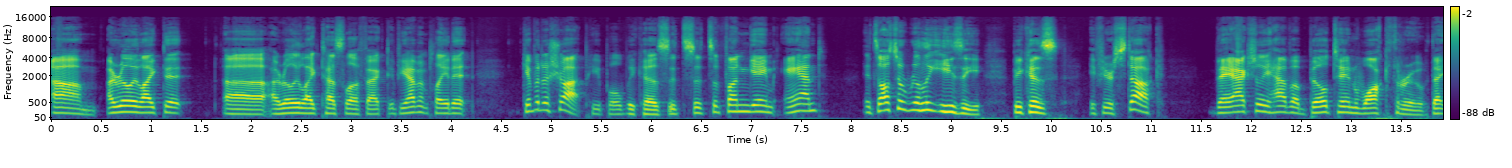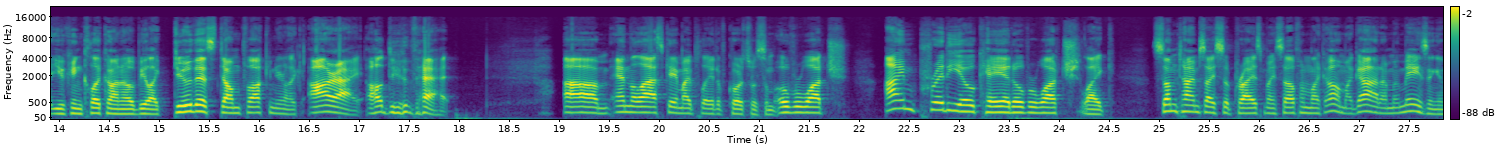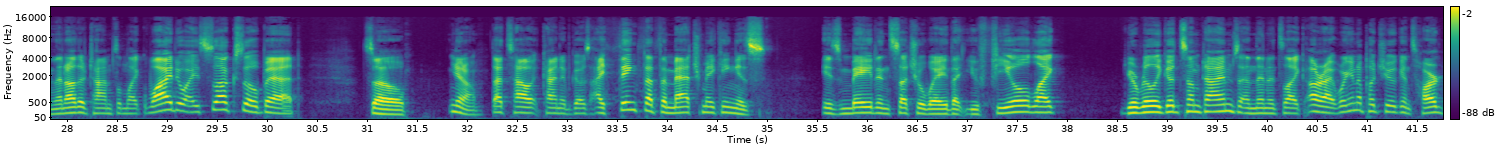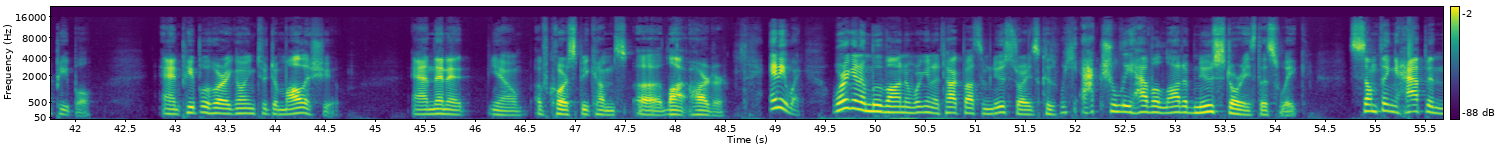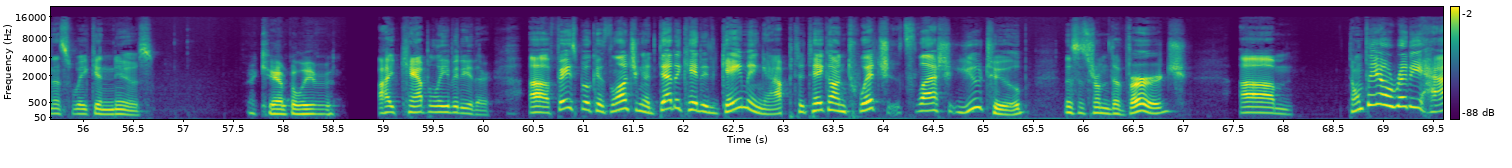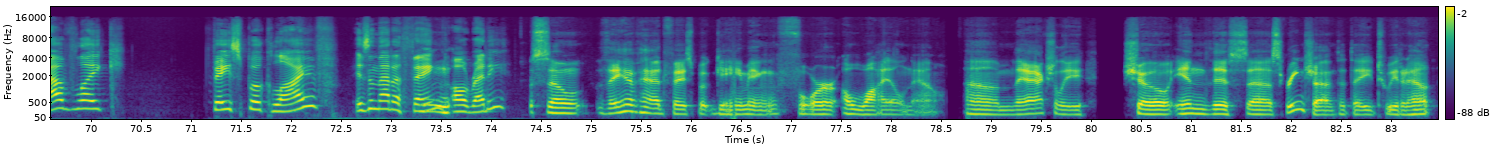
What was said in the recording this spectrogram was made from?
um I really liked it. Uh I really like Tesla Effect. If you haven't played it, give it a shot, people, because it's it's a fun game and it's also really easy because if you're stuck, they actually have a built-in walkthrough that you can click on. It'll be like, "Do this, dumb fuck," and you're like, "All right, I'll do that." Um, and the last game I played, of course, was some Overwatch. I'm pretty okay at Overwatch. Like sometimes I surprise myself. I'm like, "Oh my god, I'm amazing," and then other times I'm like, "Why do I suck so bad?" So you know, that's how it kind of goes. I think that the matchmaking is is made in such a way that you feel like you're really good sometimes and then it's like all right we're going to put you against hard people and people who are going to demolish you and then it you know of course becomes a lot harder anyway we're going to move on and we're going to talk about some news stories because we actually have a lot of news stories this week something happened this week in news I can't believe it. I can't believe it either. Uh, Facebook is launching a dedicated gaming app to take on Twitch slash YouTube. This is from The Verge. Um, don't they already have like Facebook Live? Isn't that a thing Mm. already? So they have had Facebook gaming for a while now. Um, they actually show in this uh, screenshot that they tweeted out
